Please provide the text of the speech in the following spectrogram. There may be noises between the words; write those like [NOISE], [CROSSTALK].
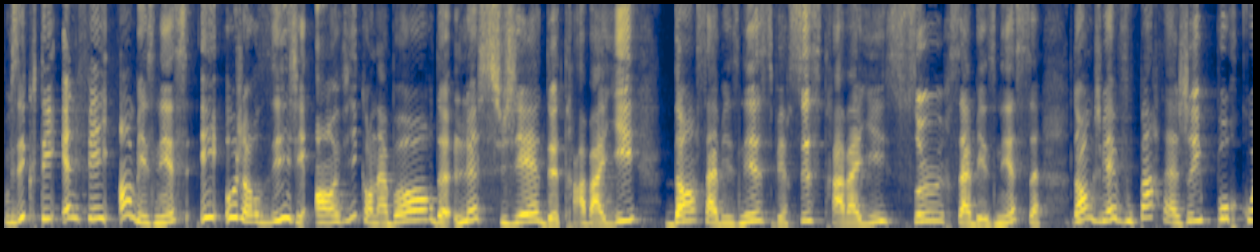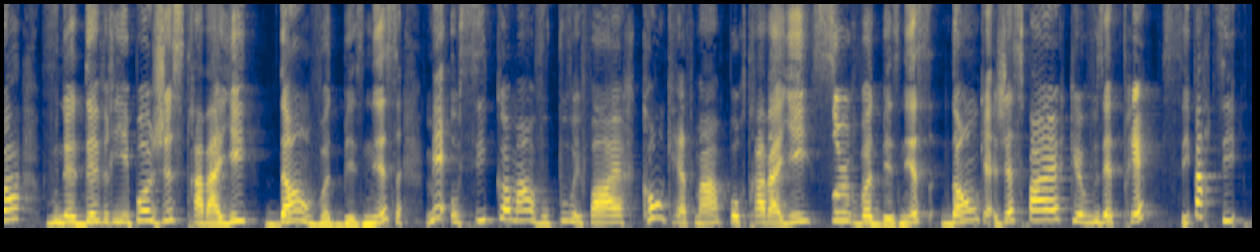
Vous écoutez Une fille en business et aujourd'hui, j'ai envie qu'on aborde le sujet de travailler dans sa business versus travailler sur sa business. Donc, je vais vous partager pourquoi vous ne devriez pas juste travailler dans votre business, mais aussi comment vous pouvez faire concrètement pour travailler sur votre business. Donc, j'espère que vous êtes prêts. C'est parti!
